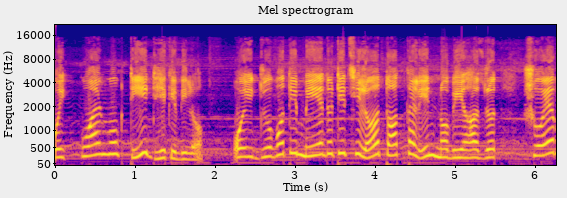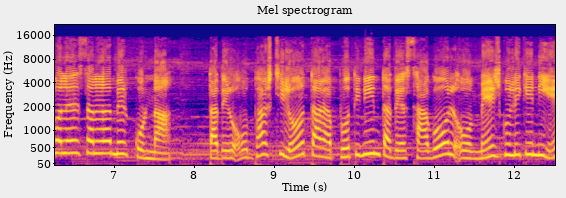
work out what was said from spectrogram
ওই কুয়ার মুখটি ঢেকে দিল। ওই যুবতী মেয়ে দুটি ছিল তৎকালীন নবী হজরত শোয়েব আলাইসাল্লামের কন্যা। তাদের অভ্যাস ছিল, তারা প্রতিদিন তাদের ছাগল ও মেষগুলিকে নিয়ে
